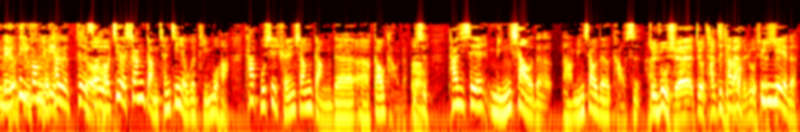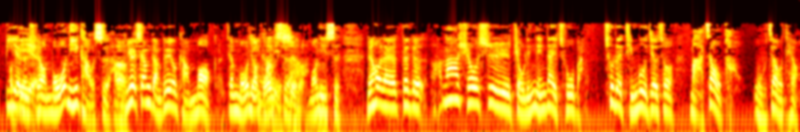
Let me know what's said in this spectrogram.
每个地方有它的特色。我记得香港曾经有个题目哈，它不是全香港的呃高考的，不是，嗯它是一些名校的啊名校的考试。就入学，就他自己办的入学试毕业的毕业的时候哦模拟考试哈，嗯因为香港都有考 mock 叫模拟模考试模拟试。然后呢，那个那时候是九零年代初吧，出的题目叫做马照跑，舞照跳。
